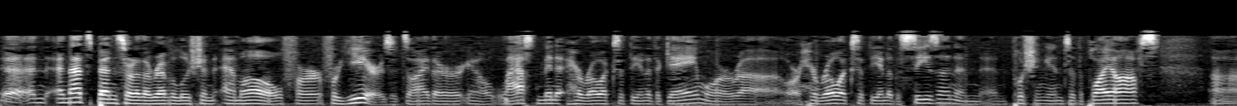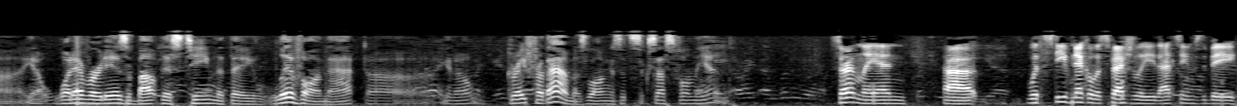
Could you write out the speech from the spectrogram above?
Yeah, and and that's been sort of the revolution mo for for years. It's either you know last minute heroics at the end of the game, or uh, or heroics at the end of the season, and and pushing into the playoffs. Uh, you know whatever it is about this team that they live on that. Uh, you know, great for them as long as it's successful in the end. Certainly, and uh, with Steve Nicol especially, that seems to be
